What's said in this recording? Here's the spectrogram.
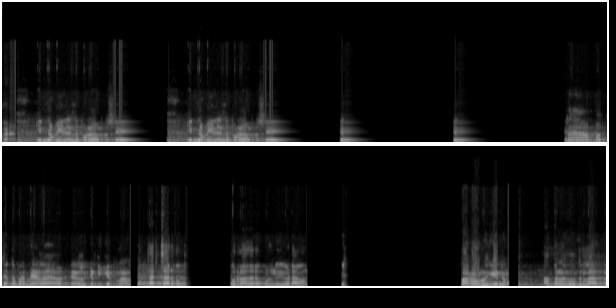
current- என்ன அப்படின்னு என்ன என்ன அப்படின்னு என்ன பிர- பிரச்சனை ஏன்னா, நம்ம தென்னை மேல நிழல் கட்டிக்கிறதுனால. தற்சார்பு பொருளாதார கொள்கையோட அவங்க வரவனுக்கு என்ன அந்த அளவுக்கு வந்து அந்த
